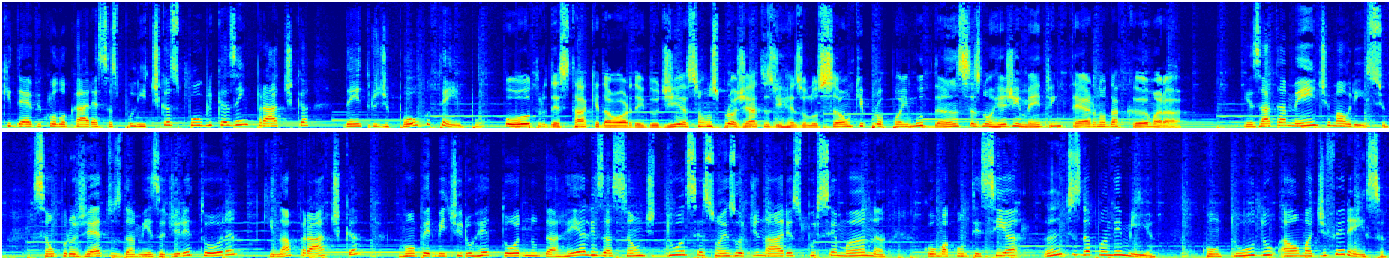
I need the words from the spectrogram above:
que deve colocar essas políticas públicas em prática dentro de pouco tempo. Outro destaque da ordem do dia são os projetos de resolução que propõem mudanças no regimento interno da Câmara. Exatamente, Maurício. São projetos da mesa diretora que, na prática, vão permitir o retorno da realização de duas sessões ordinárias por semana, como acontecia antes da pandemia. Contudo, há uma diferença.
